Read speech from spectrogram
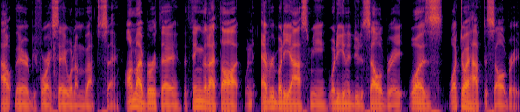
out there before I say what I'm about to say. On my birthday, the thing that I thought when everybody asked me, What are you going to do to celebrate? was, What do I have to celebrate?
